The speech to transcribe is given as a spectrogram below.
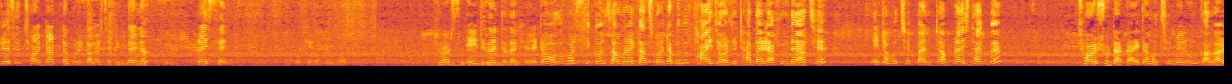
ড্রেসের ছয়টা, আটটা করে কালার সেটিং তাই না? প্রাইস সেম ওকে শর্টস এই ডিজাইনটা দেখেন, এটা অল ওভার সিকোয়েন্স আমরা এই কাজ করা। এটা কিন্তু থাই জর্জেট হাতায় রাফেল দেওয়া আছে। এটা হচ্ছে প্যান্টটা প্রাইস থাকবে ছয়শো টাকা। এটা হচ্ছে মেরুন কালার।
